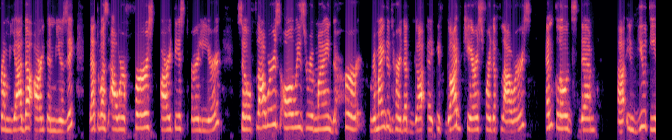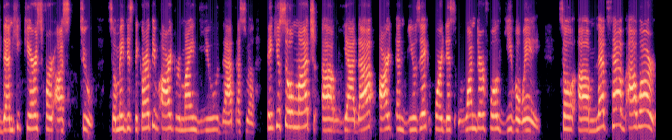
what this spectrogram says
from Yada Art and Music. That was our first artist earlier. So flowers always remind her, reminded her that God, if God cares for the flowers and clothes them uh, in beauty, then He cares for us too. So may this decorative art remind you that as well. Thank you so much, um, Yada Art and Music, for this wonderful giveaway. So um, let's have our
